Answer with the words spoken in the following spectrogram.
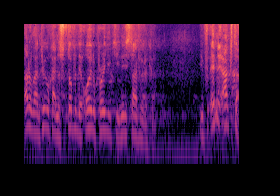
arrogant people can stop the oil project in East Africa. If any actor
